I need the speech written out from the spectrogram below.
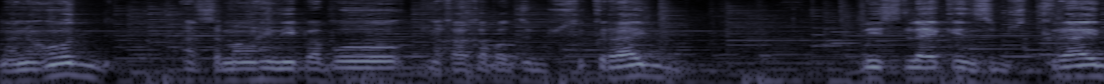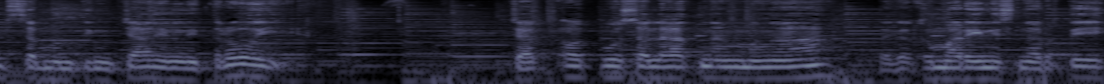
nanood at sa mga hindi pa po nakakapag-subscribe. Please like and subscribe sa munting channel ni Troy. Shout out po sa lahat ng mga taga Camarines Norte.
